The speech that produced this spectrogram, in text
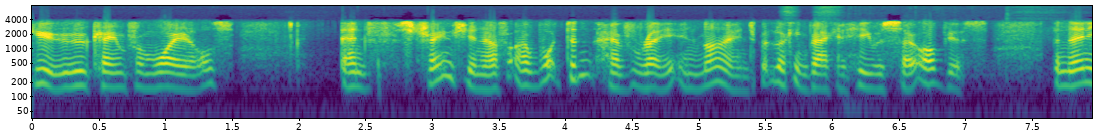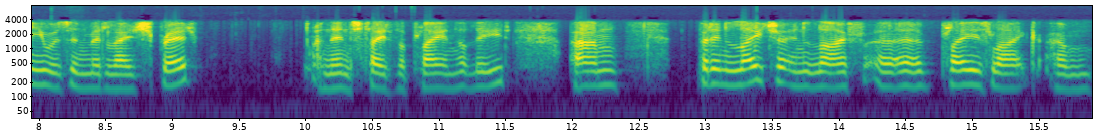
Hugh who came from Wales. And strangely enough, I didn't have Ray in mind, but looking back, he was so obvious. And then he was in Middle Age Spread, and then State of the Play in the lead. Um, but in later in life, uh, plays like um,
